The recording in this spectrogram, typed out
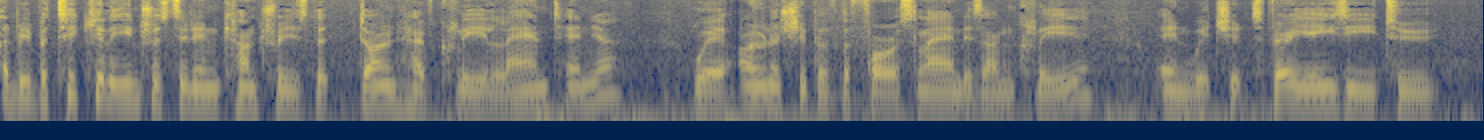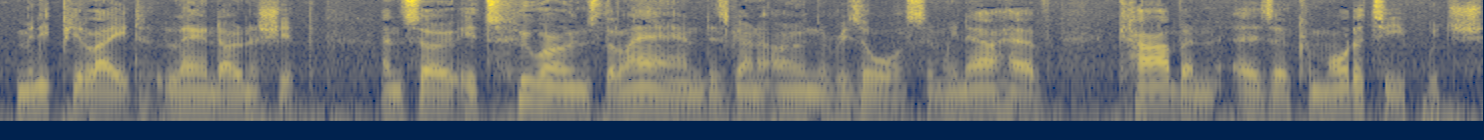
I'd be particularly interested in countries that don't have clear land tenure, where ownership of the forest land is unclear, in which it's very easy to manipulate land ownership and so it's who owns the land is going to own the resource. And we now have carbon as a commodity which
